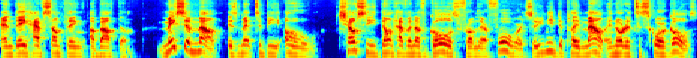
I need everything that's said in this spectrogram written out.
and they have something about them. Mason Mount is meant to be, oh, Chelsea don't have enough goals from their forwards, so you need to play Mount in order to score goals.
